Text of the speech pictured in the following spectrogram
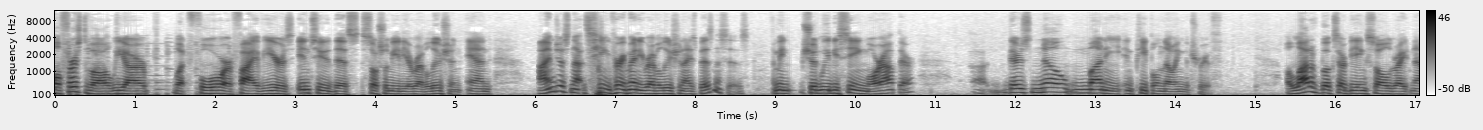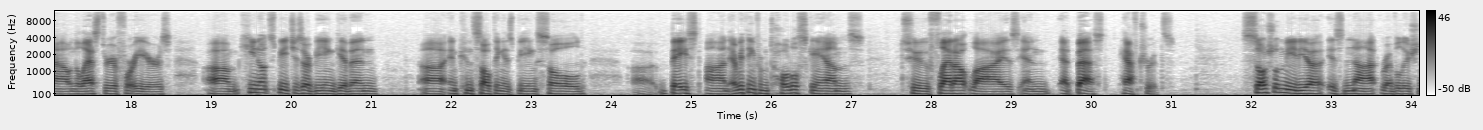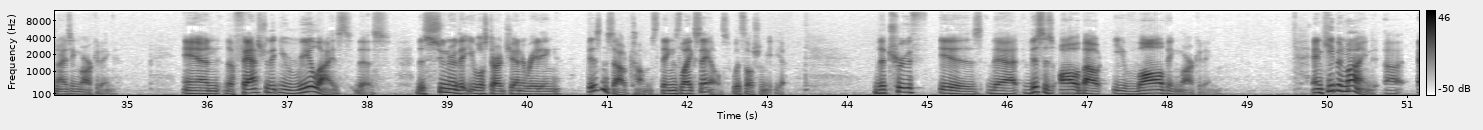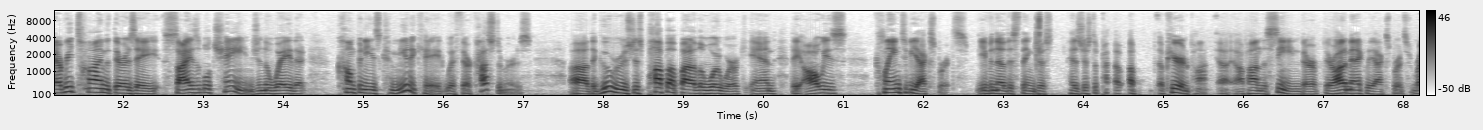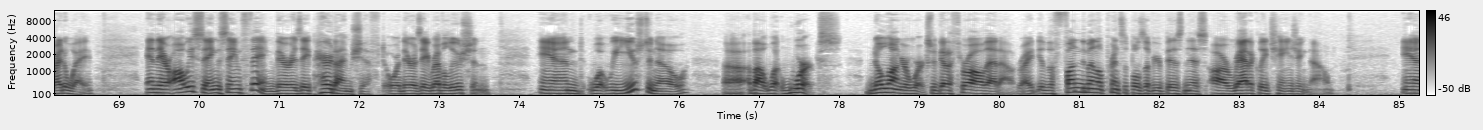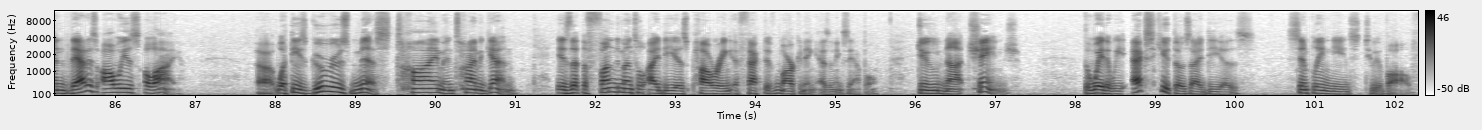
Well, first of all, we are, what, four or five years into this social media revolution, and I'm just not seeing very many revolutionized businesses. I mean, shouldn't we be seeing more out there? Uh, there's no money in people knowing the truth. A lot of books are being sold right now in the last three or four years. Um, keynote speeches are being given, uh, and consulting is being sold uh, based on everything from total scams to flat out lies and, at best, half truths. Social media is not revolutionizing marketing. And the faster that you realize this, the sooner that you will start generating business outcomes, things like sales with social media. The truth is that this is all about evolving marketing. And keep in mind, uh, every time that there is a sizable change in the way that companies communicate with their customers, uh, the gurus just pop up out of the woodwork and they always claim to be experts, even though this thing just has just appeared upon, uh, upon the scene. They're, they're automatically experts right away. And they're always saying the same thing. There is a paradigm shift or there is a revolution. And what we used to know uh, about what works no longer works. We've got to throw all that out, right? You know, the fundamental principles of your business are radically changing now. And that is always a lie. Uh, what these gurus miss time and time again is that the fundamental ideas powering effective marketing, as an example, do not change. The way that we execute those ideas simply needs to evolve.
